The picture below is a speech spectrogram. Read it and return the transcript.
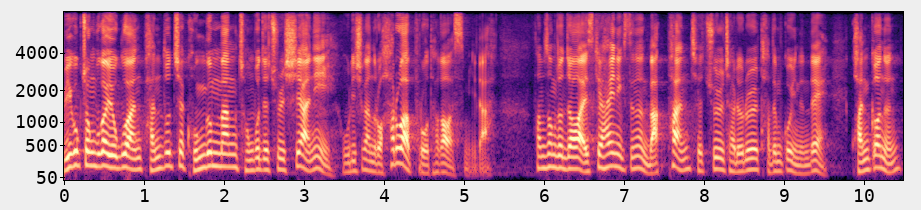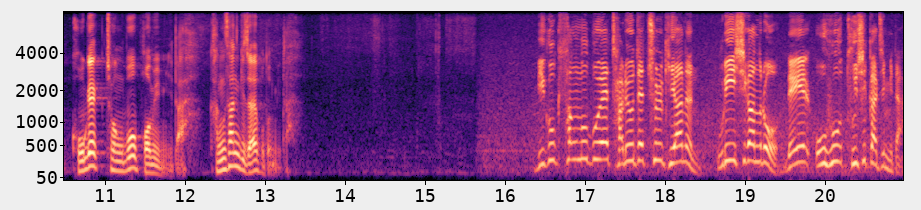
미국 정부가 요구한 반도체 공급망 정보 제출 시한이 우리 시간으로 하루 앞으로 다가왔습니다. 삼성전자와 SK하이닉스는 막판 제출 자료를 다듬고 있는데 관건은 고객 정보 범위입니다. 강산 기자의 보도입니다. 미국 상무부의 자료 제출 기한은 우리 시간으로 내일 오후 2시까지입니다.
